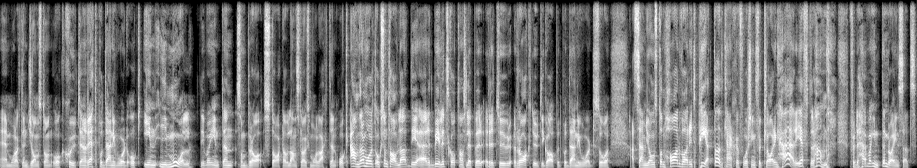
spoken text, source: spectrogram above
eh, målvakten Johnston, och skjuter den rätt på Danny Ward och in i mål. Det var inte en så bra start av landslagsmålvakten. Och andra målet, också en tavla, det är ett billigt skott han släpper retur rakt ut i gapet på Danny Ward. Så att Sam Johnston har varit petad kanske får sin förklaring här i efterhand. För det här var inte en bra insats.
